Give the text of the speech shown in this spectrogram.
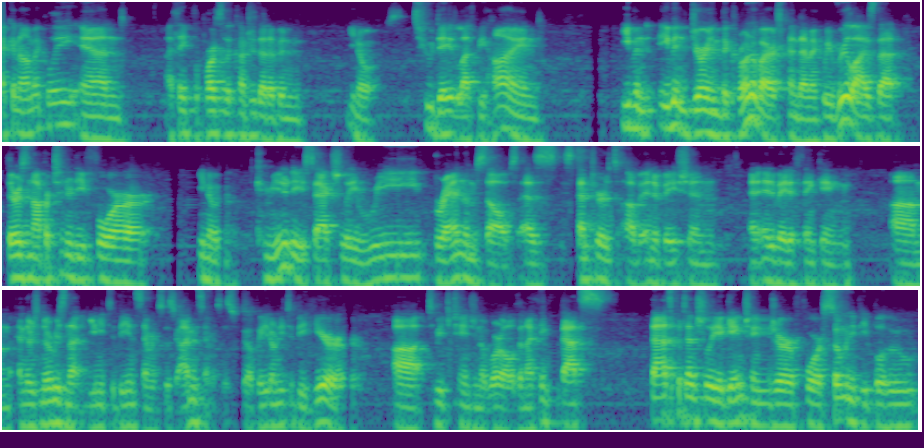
economically. And I think for parts of the country that have been, you know, to date left behind, even even during the coronavirus pandemic, we realized that there is an opportunity for, you know, communities to actually rebrand themselves as centers of innovation and innovative thinking Um, and there's no reason that you need to be in San Francisco. I'm in San Francisco, but you don't need to be here uh, to be changing the world. And I think that's that's potentially a game changer for so many people who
